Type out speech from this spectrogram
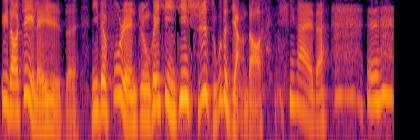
遇到这类日子，你的夫人准会信心十足的讲道：“ 亲爱的，呃，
